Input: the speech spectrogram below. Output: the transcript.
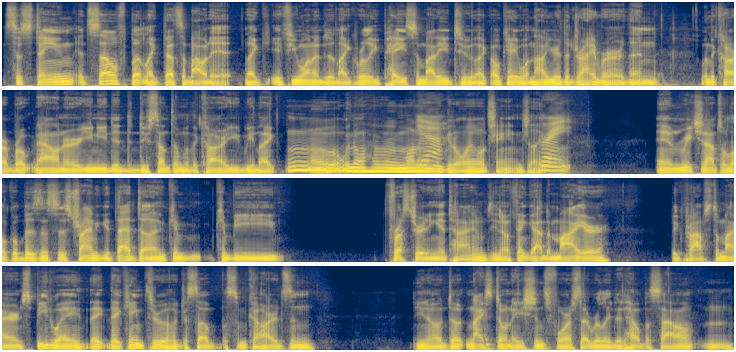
sustain itself, but like that's about it. Like if you wanted to like really pay somebody to like, okay, well now you're the driver, then when the car broke down or you needed to do something with the car, you'd be like, "Mm, we don't have any money Yeah. to get an oil change. Like, Right. and reaching out to local businesses trying to get that done can can be frustrating at times. You know, thank God to Meijer. Big props to Meijer and Speedway. They they came through, hooked us up with some cards and you know, do, nice donations for us that really did help us out. And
